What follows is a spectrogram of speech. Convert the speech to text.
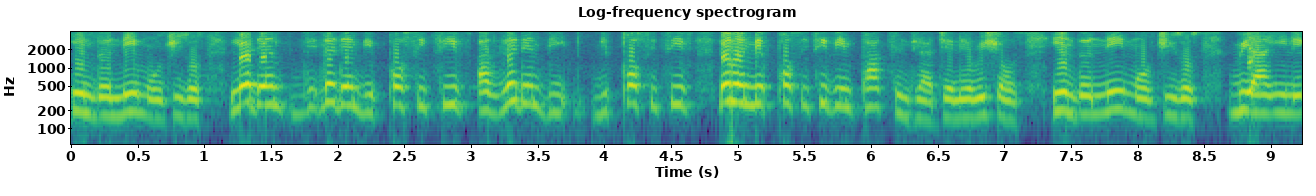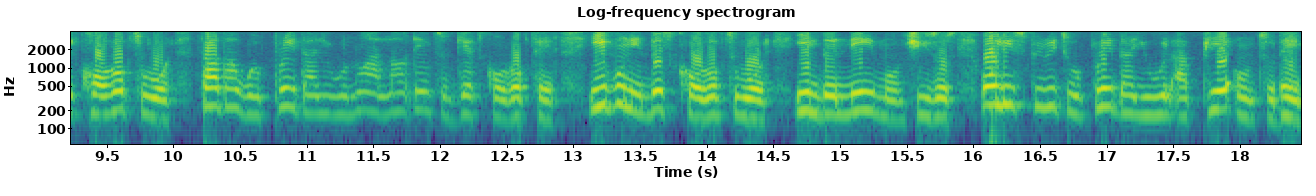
in the name of Jesus. Let them let them be positive as let them be, be positive, let them make positive impact in their generations in the name of Jesus. We are in a corrupt world. Father, we pray that you will not allow them to get corrupted, even in this corrupt world, in the name of Jesus. Holy Spirit, we pray that you will appear unto them.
